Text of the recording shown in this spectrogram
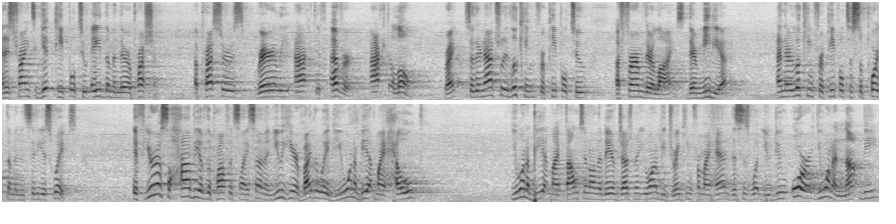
and is trying to get people to aid them in their oppression. Oppressors rarely act, if ever, act alone, right? So they're naturally looking for people to affirm their lies, their media, and they're looking for people to support them in insidious ways. If you're a Sahabi of the Prophet and you hear, by the way, do you want to be at my hawd you want to be at my fountain on the day of judgment? You want to be drinking from my hand? This is what you do. Or you want to not be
